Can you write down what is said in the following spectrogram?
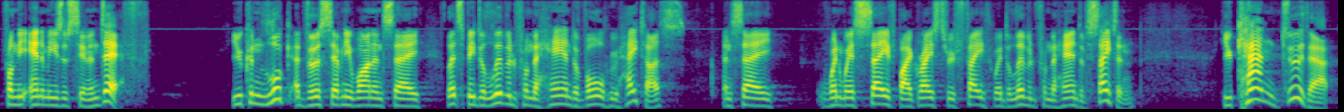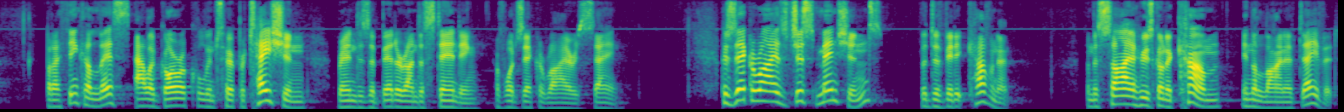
from the enemies of sin and death. You can look at verse 71 and say, Let's be delivered from the hand of all who hate us, and say, When we're saved by grace through faith, we're delivered from the hand of Satan. You can do that, but I think a less allegorical interpretation renders a better understanding of what Zechariah is saying. Because Zechariah has just mentioned the Davidic covenant, the Messiah who's going to come in the line of David.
